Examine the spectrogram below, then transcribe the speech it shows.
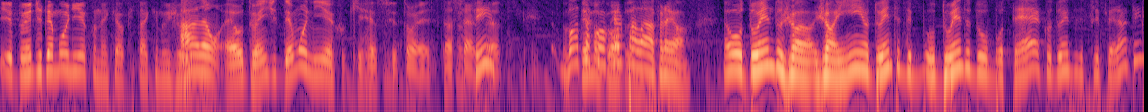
E o Duende Demoníaco, né, que é o que tá aqui no jogo. Ah, não, é o Duende Demoníaco que ressuscitou ele, tá certo. Tem- é. Bota Demogoblin. qualquer palavra aí, ó. É o Duende do jo, Joinha, o Duende, de- o Duende do Boteco, o Duende de Fliperama, tem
